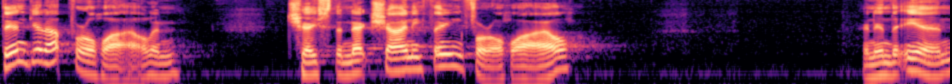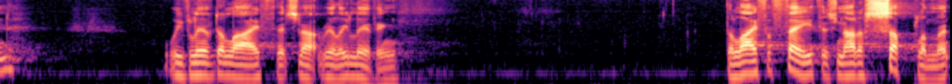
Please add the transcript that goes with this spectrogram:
Then get up for a while and chase the next shiny thing for a while. And in the end, we've lived a life that's not really living. The life of faith is not a supplement,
